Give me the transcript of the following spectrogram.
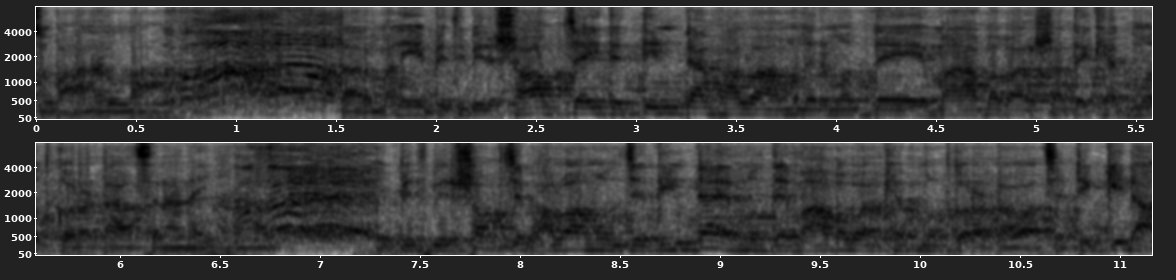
সুবহানাল্লাহ। তার মানে পৃথিবীর সব চাইতে তিনটা ভালো আমলের মধ্যে মা বাবার সাথে খেদমত করাটা আছে না নাই? এই পৃথিবীর সবচেয়ে ভালো আমল যে তিনটা, এর মধ্যে মা বাবার খেদমত করাটাও আছে, ঠিক কি না?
